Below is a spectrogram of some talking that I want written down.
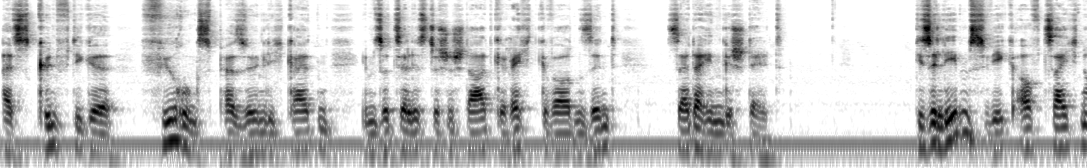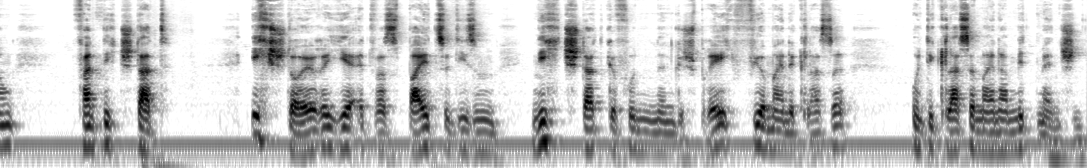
als künftige Führungspersönlichkeiten im sozialistischen Staat gerecht geworden sind, sei dahingestellt. Diese Lebenswegaufzeichnung fand nicht statt. Ich steuere hier etwas bei zu diesem nicht stattgefundenen Gespräch für meine Klasse und die Klasse meiner Mitmenschen.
